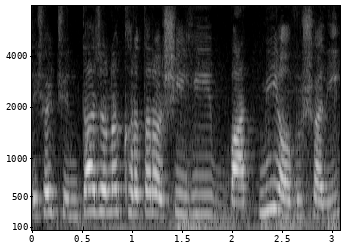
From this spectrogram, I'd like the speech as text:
अतिशय चिंताजनक. खरं तर अशी ही बातमी वृषाली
